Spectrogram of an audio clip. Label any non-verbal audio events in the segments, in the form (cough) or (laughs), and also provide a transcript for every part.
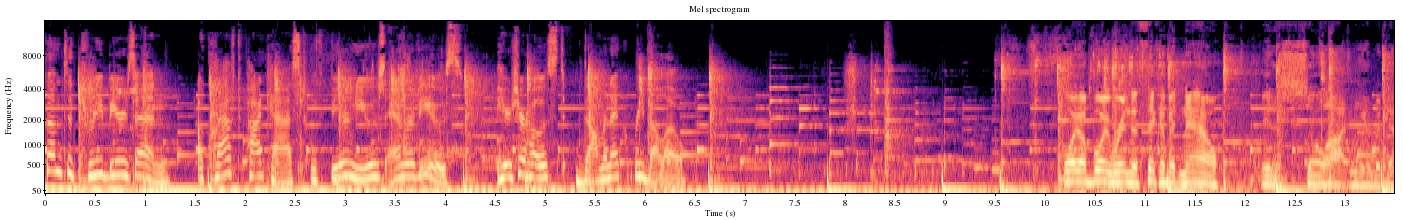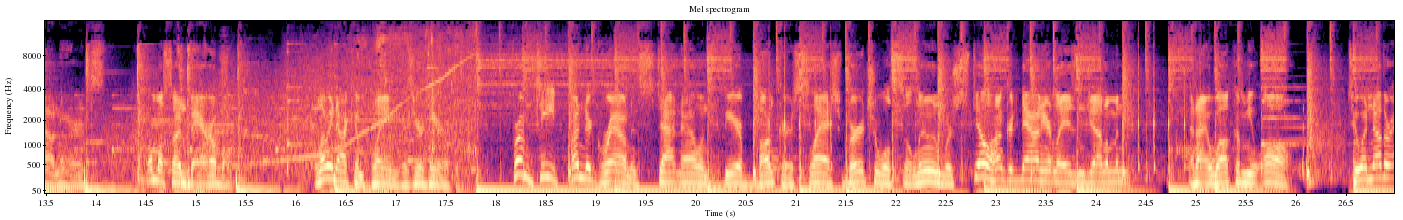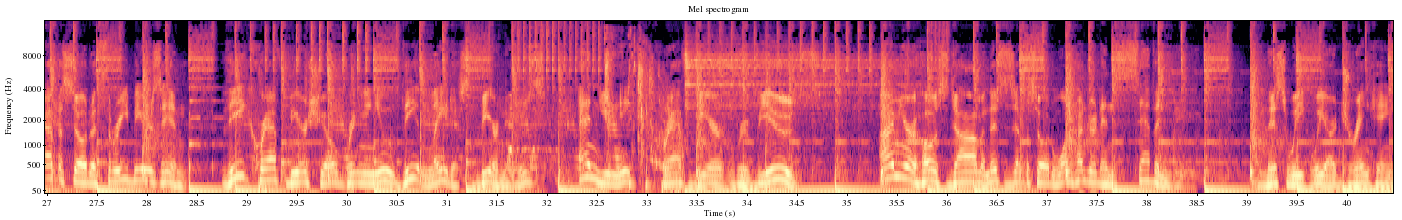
Welcome to Three Beers In, a craft podcast with beer news and reviews. Here's your host, Dominic Ribello. Boy, oh boy, we're in the thick of it now. It is so hot and humid down here. It's almost unbearable. Let me not complain because you're here. From deep underground in Staten Island's beer bunker slash virtual saloon, we're still hunkered down here, ladies and gentlemen. And I welcome you all to another episode of Three Beers In, the craft beer show bringing you the latest beer news and unique craft beer reviews. I'm your host, Dom, and this is episode 170. And this week we are drinking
